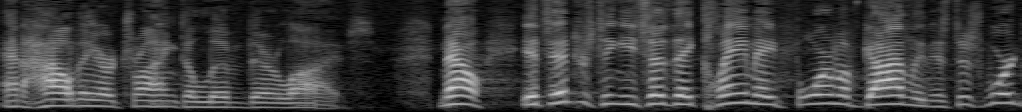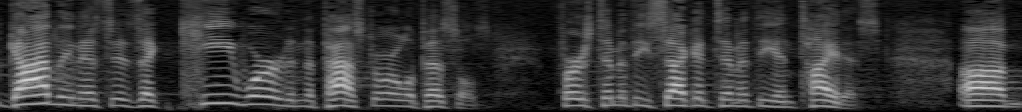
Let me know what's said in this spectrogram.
and how they are trying to live their lives. Now, it's interesting. He says they claim a form of godliness. This word godliness is a key word in the pastoral epistles 1 Timothy, 2 Timothy, and Titus. Um,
